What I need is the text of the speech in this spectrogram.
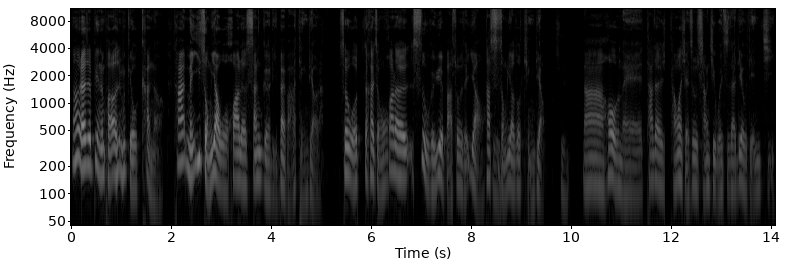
然后来这病人跑到这边给我看哦，他每一种药我花了三个礼拜把它停掉了，所以我大概总共花了四五个月把所有的药，他四种药都停掉。是，然后呢，他的糖化血色素长期维持在六点几，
